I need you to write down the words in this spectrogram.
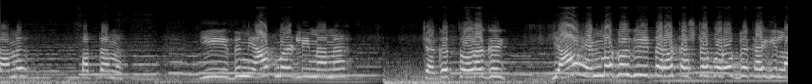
ತಾನ ಸತ್ತಾನ. ಈ ಇದನ್ನ ಯಾಕೆ ಮಾಡ್ಲಿ ನಾನು? ಜಗತ್ತೊಳಗ ಯಾವ ಹೆಣ್ಮಕ್ಳಿಗೂ ಈ ತರ ಕಷ್ಟ ಬರೋದ್ ಬೇಕಾಗಿಲ್ಲ.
